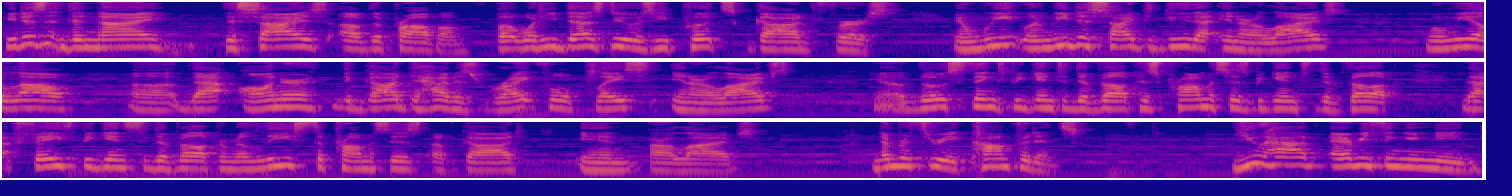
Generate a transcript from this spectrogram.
He doesn't deny the size of the problem. But what he does do is he puts God first. And we when we decide to do that in our lives, when we allow uh, that honor the God to have his rightful place in our lives, you know, those things begin to develop. His promises begin to develop. That faith begins to develop and release the promises of God in our lives. Number three, confidence. You have everything you need.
